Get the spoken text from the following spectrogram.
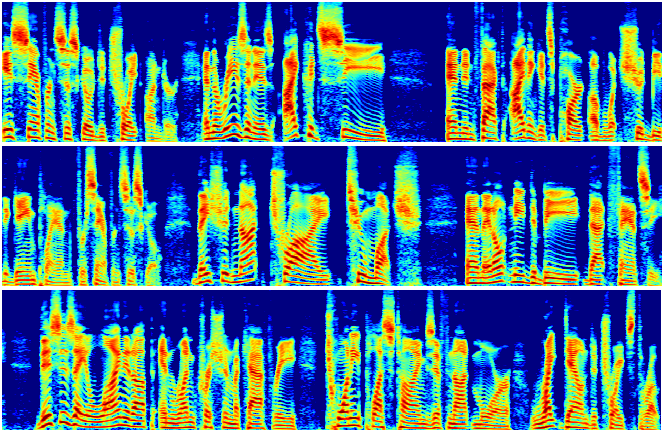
is San Francisco Detroit under. And the reason is I could see and in fact, I think it's part of what should be the game plan for San Francisco. They should not try too much, and they don't need to be that fancy. This is a line it up and run Christian McCaffrey 20 plus times, if not more, right down Detroit's throat,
